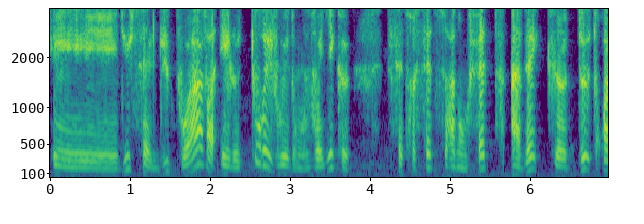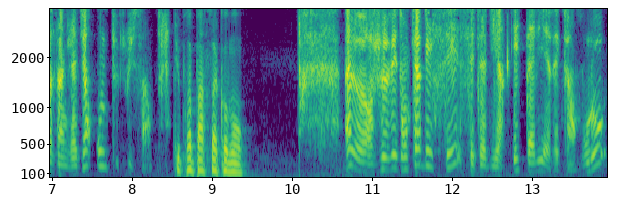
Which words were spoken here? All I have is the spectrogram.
et du sel, du poivre et le tout est joué. Donc vous voyez que cette recette sera donc faite avec euh, deux, trois ingrédients un peu plus simples. Tu prépares ça comment? Alors, je vais donc abaisser, c'est-à-dire étaler avec un rouleau,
